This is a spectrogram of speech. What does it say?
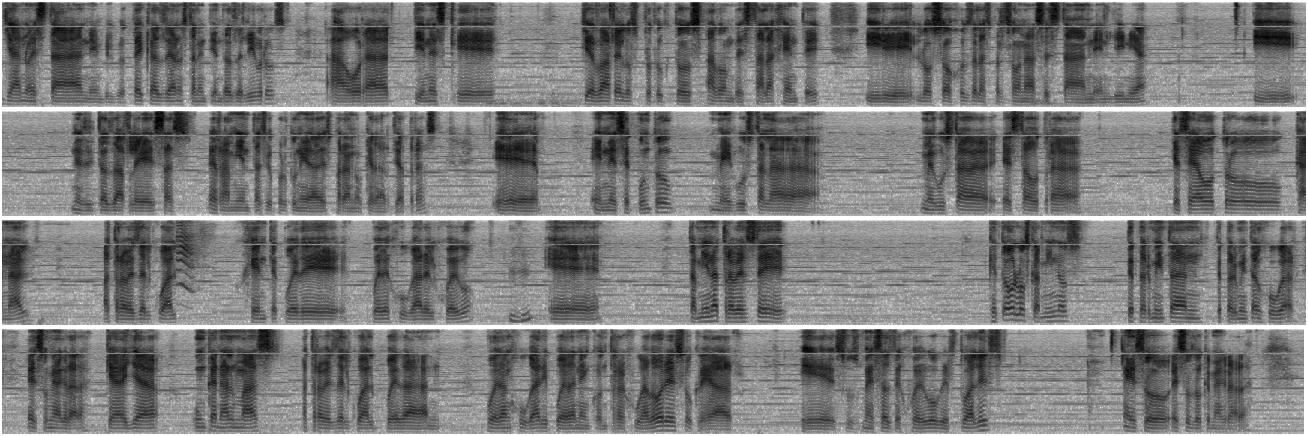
ya no están en bibliotecas, ya no están en tiendas de libros. Ahora tienes que llevarle los productos a donde está la gente y los ojos de las personas están en línea y necesitas darle esas herramientas y oportunidades para no quedarte atrás. Eh, en ese punto me gusta la me gusta esta otra que sea otro canal a través del cual gente puede puede jugar el juego uh -huh. eh, también a través de que todos los caminos te permitan te permitan jugar eso me agrada que haya un canal más a través del cual puedan, puedan jugar y puedan encontrar jugadores o crear eh, sus mesas de juego virtuales. Eso, eso es lo que me agrada.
